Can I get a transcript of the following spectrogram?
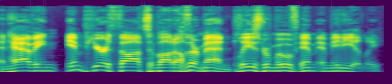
and having impure thoughts about other men. Please remove him immediately.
